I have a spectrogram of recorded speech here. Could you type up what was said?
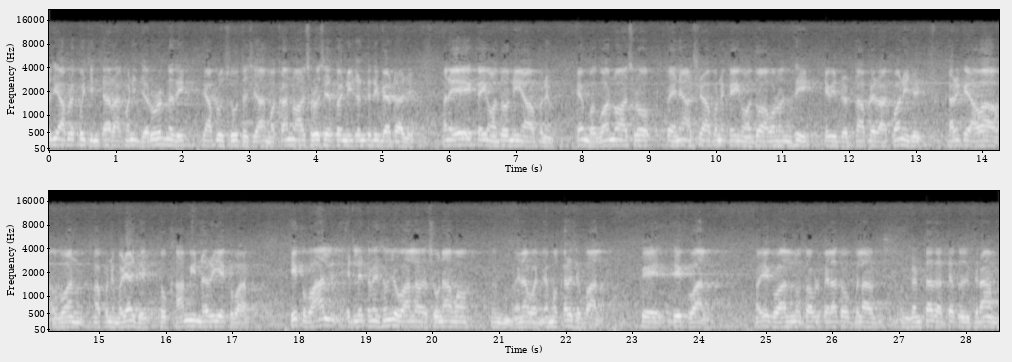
પછી આપણે કોઈ ચિંતા રાખવાની જરૂર જ નથી કે આપણું શું થશે. આ મકાનનો આશરો છે તો નિરંતરથી બેઠા છે. અને એ કંઈ વાંધો નહીં આપણને. એમ ભગવાનનો આશરો, તો એને આશરે આપણને કંઈ વાંધો આવવાનો નથી એવી દ્રઢતા આપણે રાખવાની છે. કારણ કે આવા ભગવાન આપણને મળ્યા છે તો ખામી ન રહી એક વાલ એક વાલ એટલે તમે સમજો વાલ સોનામાં એના એમાં કરે છે વાલ. કે એક વાલ. એક વાલનું તો આપણે પહેલાં તો, પહેલાં ગણતા હતા, અત્યારે તો ગ્રામ.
